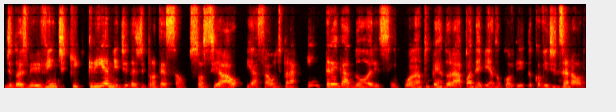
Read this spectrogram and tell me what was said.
de 2020, que cria medidas de proteção social e a saúde para entregadores, enquanto perdurar a pandemia do Covid-19.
